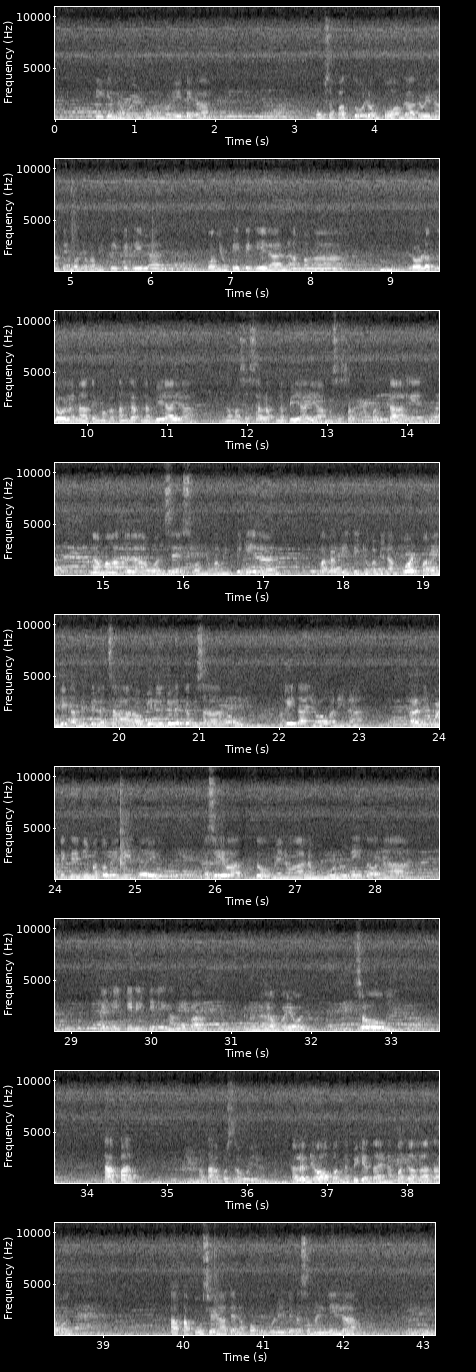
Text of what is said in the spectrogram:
Tigil na po yung pumumulitika. Kung sa pagtulong po ang gagawin natin, huwag niyo kaming pipigilan. Huwag niyong pipigilan ang mga lolo't lola natin makatanggap ng biyaya, na masasarap na biyaya, masasarap na pagkain, ng mga allowances. Huwag nyo kaming pigilan. Pagamitin nyo kami ng court para hindi kami bilad sa araw. Binibilad kami sa araw. Nakita nyo oh, kanina? Alam niyo, matik na hindi matuloy dito eh. Kasi what do, may mga namumuno dito na may kikilig-kiling ang iba. Ano na lang ba yun? So, dapat matapos na ho yan. Alam niyo, pag nabigyan tayo ng pagkakataon, tatapusin natin ang pamumulitika sa Maynila.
